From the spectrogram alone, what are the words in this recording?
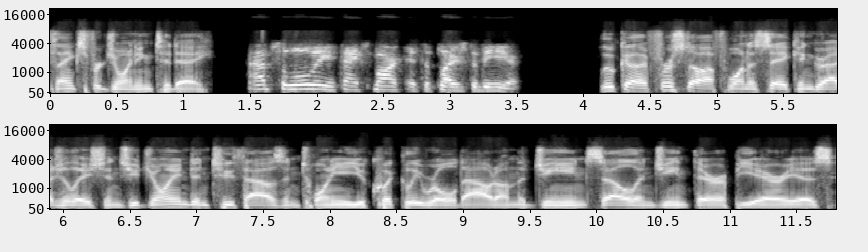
thanks for joining today. Absolutely. Thanks, Mark. It's a pleasure to be here. Luca, I first off want to say congratulations. You joined in 2020. You quickly rolled out on the gene, cell, and gene therapy areas.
